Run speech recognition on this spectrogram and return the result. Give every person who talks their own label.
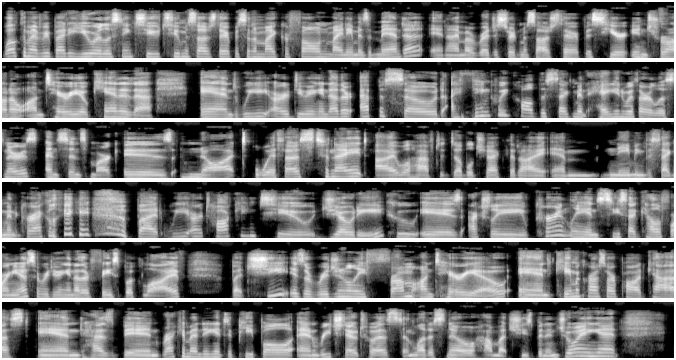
Speaker 1: Welcome, everybody. You are listening to Two Massage Therapists and a Microphone. My name is Amanda, and I'm a registered massage therapist here in Toronto, Ontario, Canada. And we are doing another episode. I think we called the segment Hanging with Our Listeners. And since Mark is not with us tonight, I will have to double check that I am naming the segment correctly. but we are talking to Jody, who is actually currently in Seaside, California. So we're doing another Facebook Live but she is originally from Ontario and came across our podcast and has been recommending it to people and reached out to us and let us know how much she's been enjoying it.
